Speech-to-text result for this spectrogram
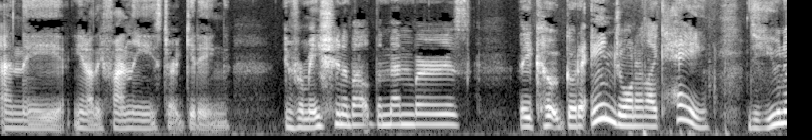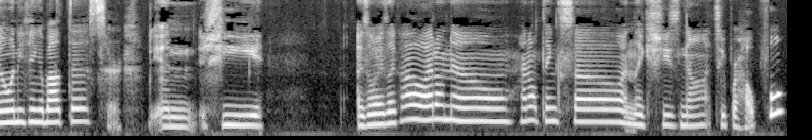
and they, you know, they finally start getting information about the members they co- go to Angel and are like, "Hey, do you know anything about this?" Or and she is always like, "Oh, I don't know. I don't think so." And like she's not super helpful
